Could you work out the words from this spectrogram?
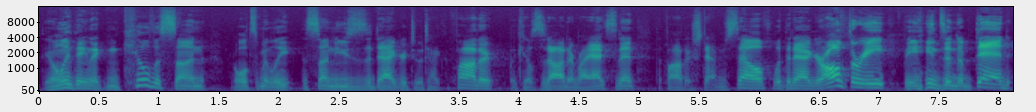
the only thing that can kill the son, but ultimately the son uses the dagger to attack the father, but kills the daughter by accident. The father stabs himself with the dagger. All three beings end up dead,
